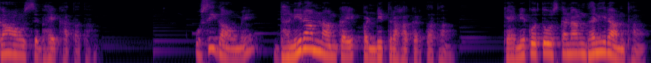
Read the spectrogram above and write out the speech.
गाँव उससे भय खाता था। उसी गाँव में धनीराम नाम का एक पंडित रहा करता था। कहने को तो उसका नाम धनीराम था,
